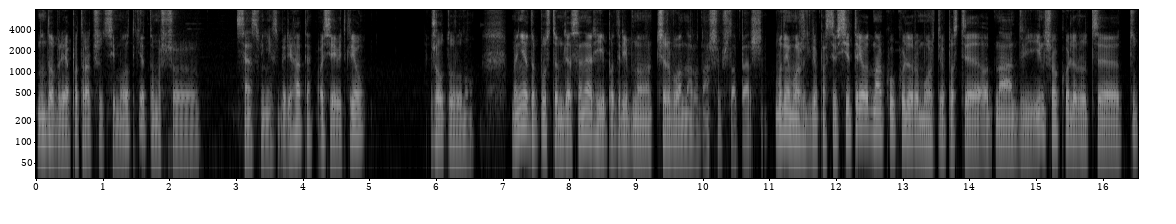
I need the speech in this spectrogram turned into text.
Ну добре, я потрачу ці молотки, тому що сенс мені їх зберігати. Ось я відкрив жовту руну. Мені, допустимо, для синергії потрібно червона руна, щоб йшла перша. Вони можуть випасти всі три однакового кольору, можуть випасти одна-дві іншого кольору. Це тут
